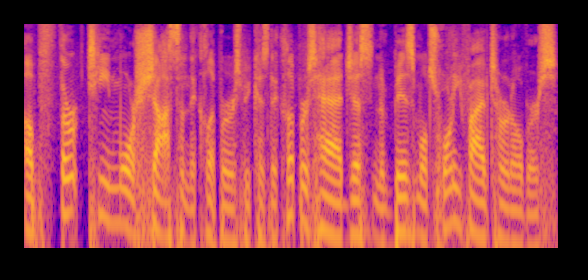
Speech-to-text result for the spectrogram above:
up 13 more shots than the Clippers because the Clippers had just an abysmal 25 turnovers,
